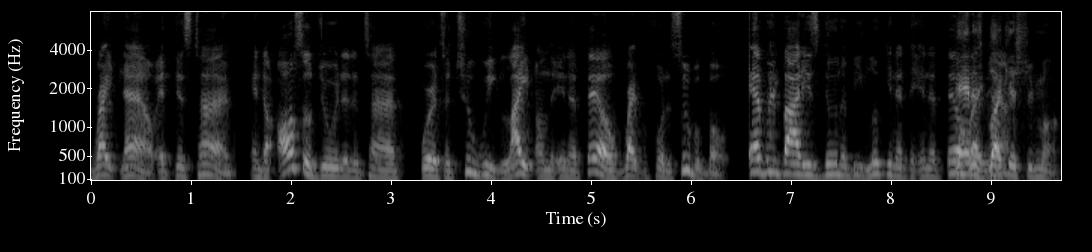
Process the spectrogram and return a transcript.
right now at this time and to also do it at a time where it's a two week light on the NFL right before the Super Bowl. Everybody's going to be looking at the NFL and right it's Black now. History Month.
